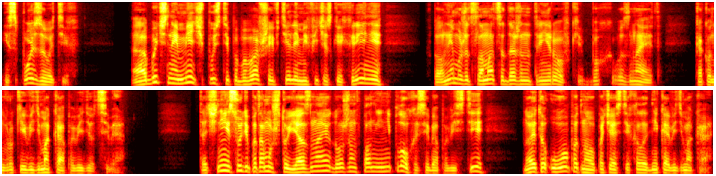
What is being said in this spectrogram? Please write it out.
использовать их, а обычный меч, пусть и побывавший в теле мифической хрени, вполне может сломаться даже на тренировке. Бог его знает, как он в руке ведьмака поведет себя. Точнее, судя по тому, что я знаю, должен вполне неплохо себя повести, но это у опытного по части холодника ведьмака.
